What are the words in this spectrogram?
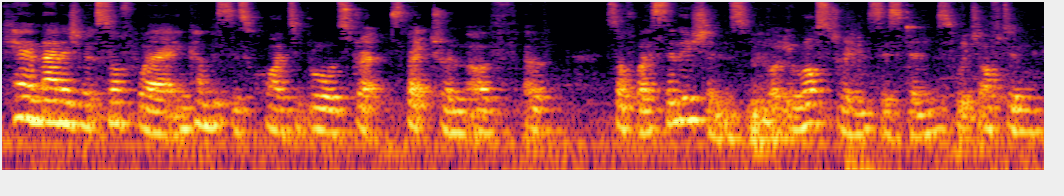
Care management software encompasses quite a broad spectrum of, of software solutions. You've got your rostering systems, which often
